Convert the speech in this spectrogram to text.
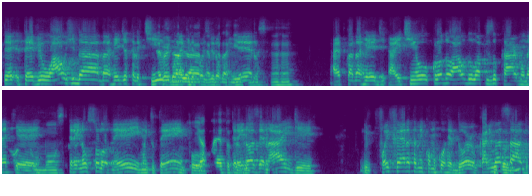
te teve o auge da, da rede atletismo, é verdade, né, que depois virou Pinheiros. Uhum. A época da rede. Aí tinha o Clodoaldo Lopes do Carmo, né? Que é, um treinou o Solonei muito tempo. treinou também. a Zenaide. Foi fera também como corredor, o cara embaçado.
